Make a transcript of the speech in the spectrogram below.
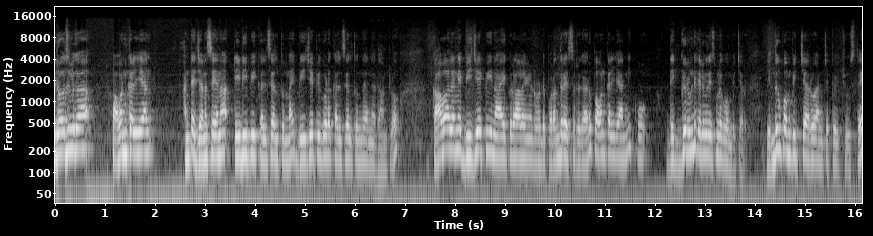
ఈ రోజులుగా పవన్ కళ్యాణ్ అంటే జనసేన టీడీపీ కలిసి వెళ్తున్నాయి బీజేపీ కూడా కలిసి వెళ్తుంది అనే దాంట్లో. కావాలనే బీజేపీ నాయకురాలైనటువంటి పురంధరేశ్వరి గారు పవన్ కళ్యాణ్ని కో దగ్గరుండి తెలుగుదేశంలోకి పంపించారు. ఎందుకు పంపించారు అని చెప్పి చూస్తే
